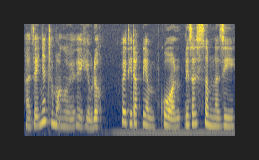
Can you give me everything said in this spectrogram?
à, dễ nhất cho mọi người có thể hiểu được. Vậy thì đặc điểm của design system là gì?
